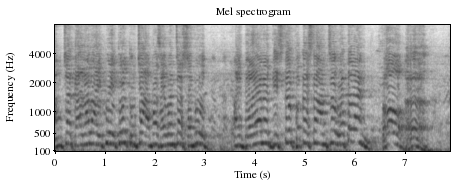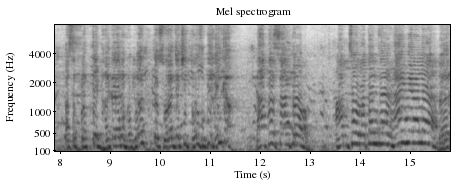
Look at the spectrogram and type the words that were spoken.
आमच्या कानाला ऐकू येतो तुमच्या आबासाहेबांचा सबूत. आणि डोळ्याला दिसतं फकस्त आमचं वतन. हो. असं प्रत्येक धारकऱ्यानं म्हटलं तर स्वराज्याची फौज उभी राहील का? कापच सांगतो. आमचं वतन जर नाही मिळालं तर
